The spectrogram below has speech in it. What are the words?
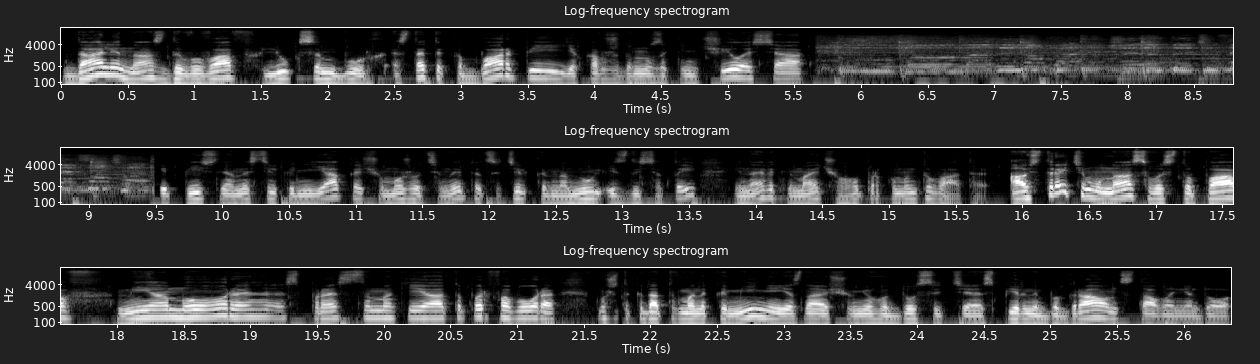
Далі нас дивував Люксембург, естетика Барбі, яка вже давно закінчилася. І пісня настільки ніяка, що можу оцінити це тільки на 0 із 10 і навіть немає чого прокоментувати. А ось третім у нас виступав Міаморе, еспресо макіато, перфаворе. Можете кидати в мене каміння. Я знаю, що в нього досить е, спірний бекграунд, ставлення до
